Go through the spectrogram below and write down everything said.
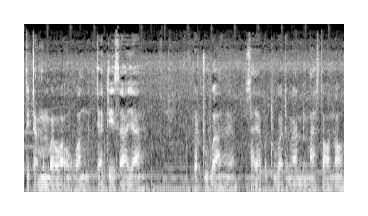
tidak membawa uang. Jadi saya berdua ya saya berdua dengan Mas Tono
